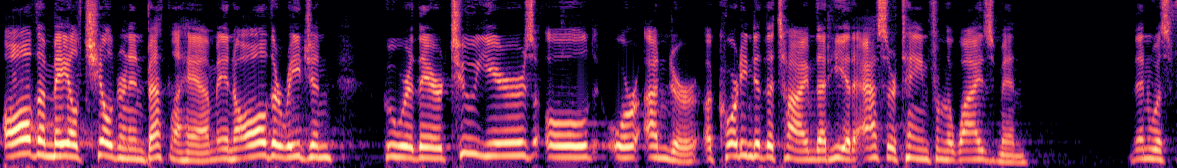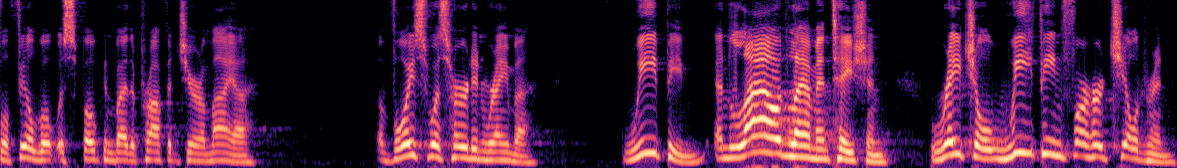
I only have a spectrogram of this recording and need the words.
all the male children in Bethlehem in all the region who were there two years old or under, according to the time that he had ascertained from the wise men then was fulfilled what was spoken by the prophet Jeremiah. A voice was heard in Ramah, weeping and loud lamentation. Rachel weeping for her children.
